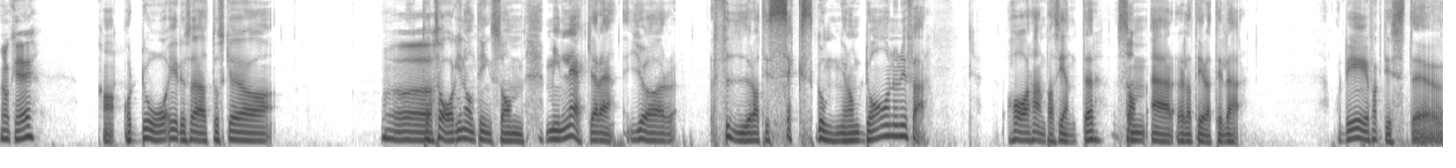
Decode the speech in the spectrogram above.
Okej. Ja, och då är det så här att då ska jag ta Uh, tag i någonting som min läkare gör fyra till sex gånger om dagen ungefär. Har han patienter som är relaterat till det här. Och det är faktiskt, eh,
